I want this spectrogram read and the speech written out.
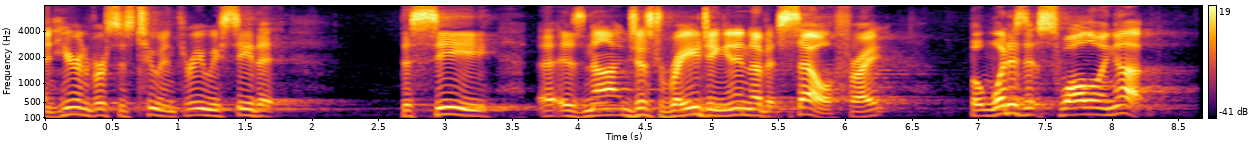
And here in verses 2 and 3, we see that the sea uh, is not just raging in and of itself, right? But what is it swallowing up?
